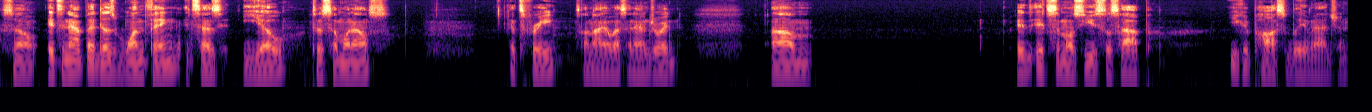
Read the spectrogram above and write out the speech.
So it's an app that does one thing. It says Yo to someone else. It's free. It's on iOS and Android. Um, it, it's the most useless app you could possibly imagine.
